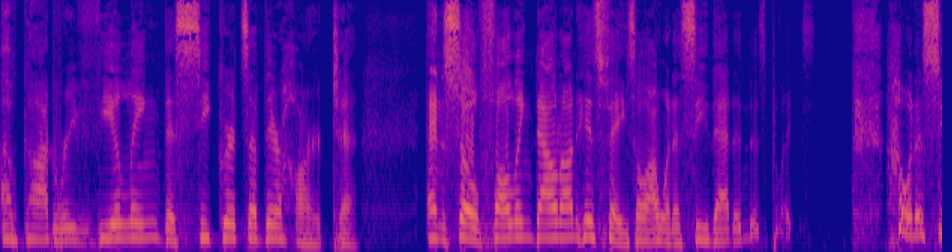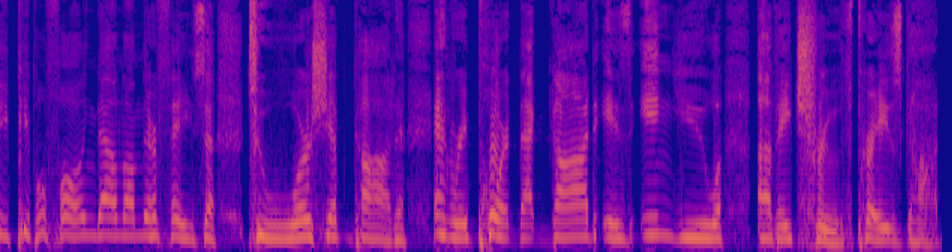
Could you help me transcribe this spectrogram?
of God revealing the secrets of their heart. And so falling down on his face. Oh, I want to see that in this place. I want to see people falling down on their face to worship God and report that God is in you of a truth. Praise God.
